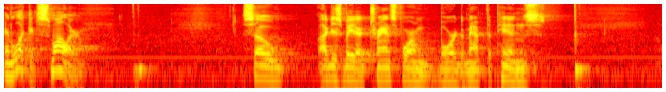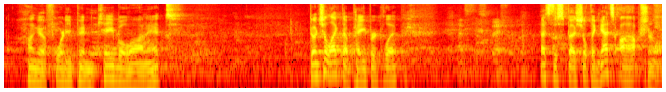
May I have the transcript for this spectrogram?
And look, it's smaller. So I just made a transform board to map the pins, hung a 40 pin cable on it. Don't you like the paper clip? That's the special. That's the special thing. That's optional.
